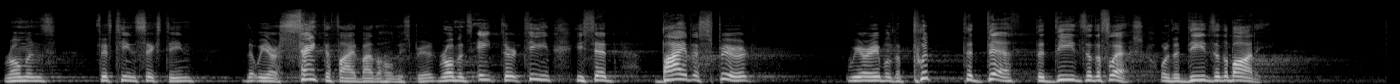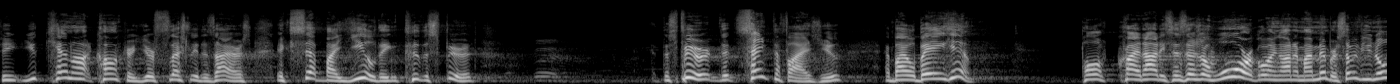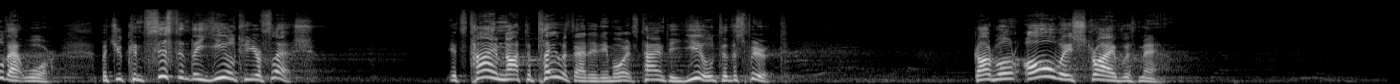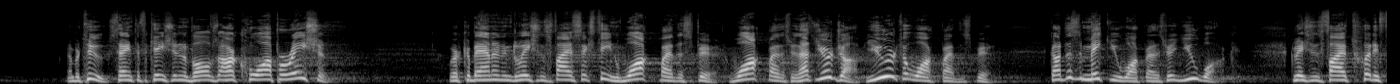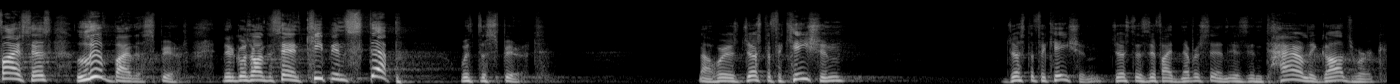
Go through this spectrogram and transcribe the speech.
Romans 15, 16, that we are sanctified by the Holy Spirit. Romans 8, 13, he said, by the Spirit, we are able to put to death the deeds of the flesh or the deeds of the body. See, you cannot conquer your fleshly desires except by yielding to the Spirit, the Spirit that sanctifies you, and by obeying Him. Paul cried out, he says, There's a war going on in my members. Some of you know that war, but you consistently yield to your flesh. It's time not to play with that anymore. It's time to yield to the Spirit. God won't always strive with man. Number two, sanctification involves our cooperation. We're commanded in Galatians 5:16, walk by the Spirit. Walk by the Spirit. That's your job. You're to walk by the Spirit. God doesn't make you walk by the Spirit, you walk. Galatians 5:25 says, live by the Spirit. Then it goes on to say, and keep in step with the Spirit. Now, whereas justification, justification, just as if I'd never sinned, is entirely God's work,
